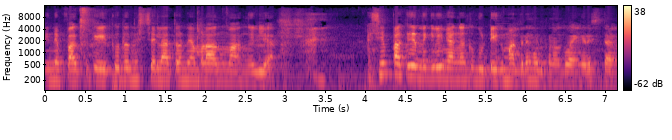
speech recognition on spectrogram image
പിന്നെ പക്ക് കേക്ക് ഇതൊന്നും ഇഷ്ടമില്ലാത്തോണ്ട് നമ്മളതൊന്നും വാങ്ങില്ല. പക്ഷെ പക്ക് എന്തെങ്കിലും ഞങ്ങൾക്ക് കുട്ടികൾക്ക് മധുരം കൊടുക്കണമൊക്കെ ഭയങ്കര ഇഷ്ടമാണ്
